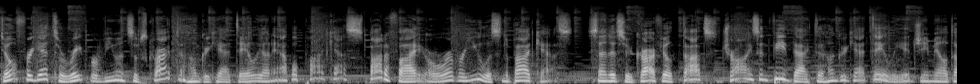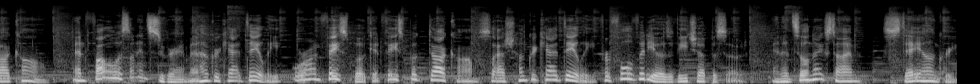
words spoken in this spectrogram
Don't forget to rate, review, and subscribe to Hungry Cat Daily on Apple Podcasts, Spotify, or wherever you listen to podcasts. Send us your Garfield thoughts, drawings, and feedback to hungrycatdaily at gmail.com. And follow us on Instagram at hungrycatdaily or on Facebook at facebook.com slash hungrycatdaily for full videos of each episode. And until next time, stay hungry.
